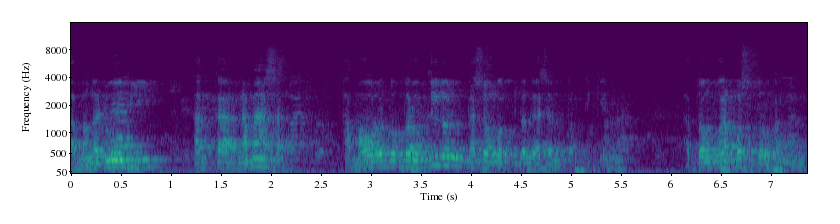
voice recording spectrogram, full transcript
Mga duobi akka namasa hamaulo do parukilon na songgok di bagasan partikian. Atong Tuhan pos turukan nami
